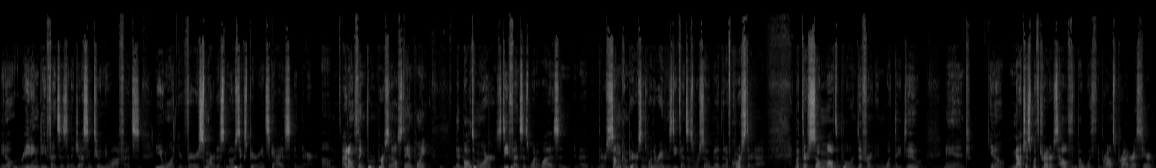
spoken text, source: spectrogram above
You know, reading defenses and adjusting to a new offense. You want your very smartest, most experienced guys in there. Um, I don't think, from a personnel standpoint, that Baltimore's defense is what it was. And, and uh, there are some comparisons where the Ravens' defenses were so good that, of course, they're not. But they're so multiple and different in what they do. And, you know, not just with Tretter's health, but with the Browns' progress here.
